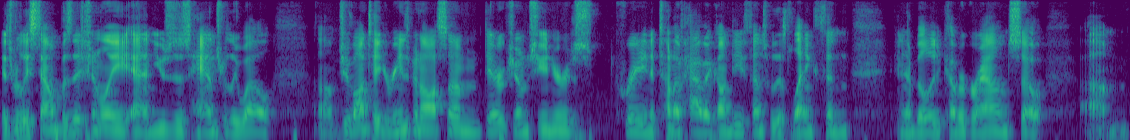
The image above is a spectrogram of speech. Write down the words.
is really sound positionally and uses his hands really well. Um, Javonte Green's been awesome. Derrick Jones Jr. is creating a ton of havoc on defense with his length and, and ability to cover ground. So um,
